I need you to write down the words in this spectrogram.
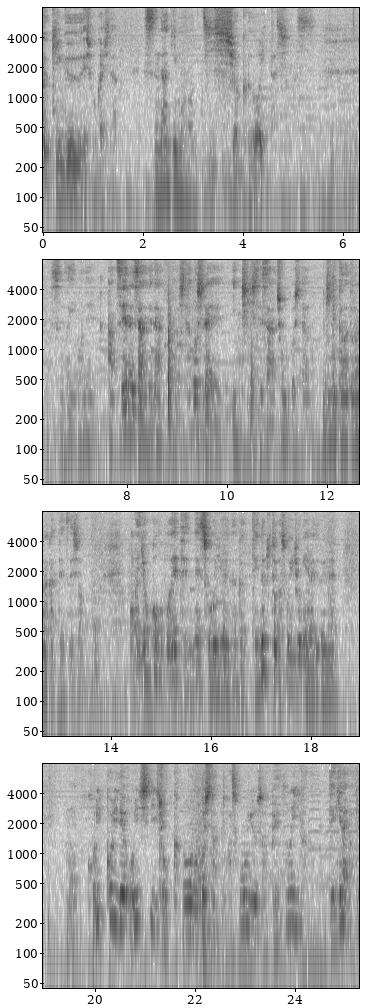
クッキングで紹介した砂肝の実食をいたします。砂肝ね。あセーラーさんあれだ。下ごしらえインチキしてさちょんぼしてあの。銀貨は取らなかったやつでしょ。お前よく覚えてんね。そういうなんか手抜きとかそういう表現やめてくれない？もうコリコリで美味しい食感を残したとかそういうさ別の言い方できないわけ。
